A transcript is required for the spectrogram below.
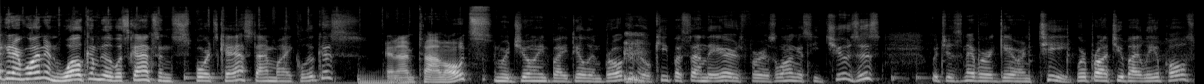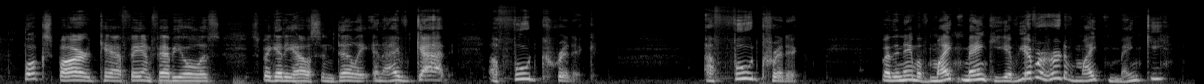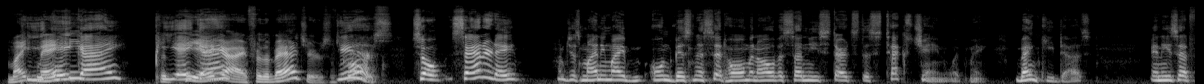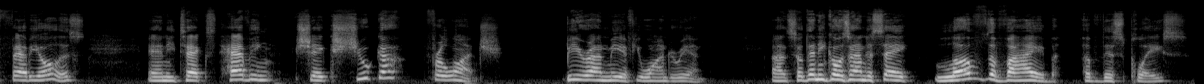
again, everyone, and welcome to the Wisconsin Sportscast. I'm Mike Lucas, And I'm Tom Oates. and we're joined by Dylan Brogan, who'll keep us on the air for as long as he chooses, which is never a guarantee. We're brought to you by Leopold's Books, Bar, Cafe, and Fabiola's Spaghetti House and Deli. And I've got a food critic, a food critic by the name of Mike Mankey. Have you ever heard of Mike Mankey? Mike PA Mankey? guy? PA, The PA guy for the Badgers, of Yeah. course. So Saturday, I'm just minding my own business at home, and all of a sudden he starts this text chain with me. Menke does. And he's at Fabiola's, and he texts, having shakshuka for lunch. Beer on me if you wander in. Uh, so then he goes on to say, love the vibe of this place.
